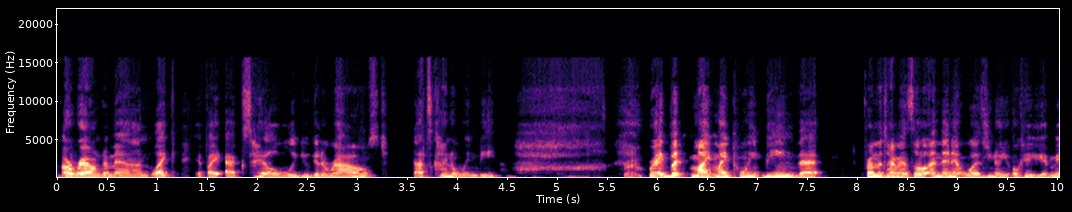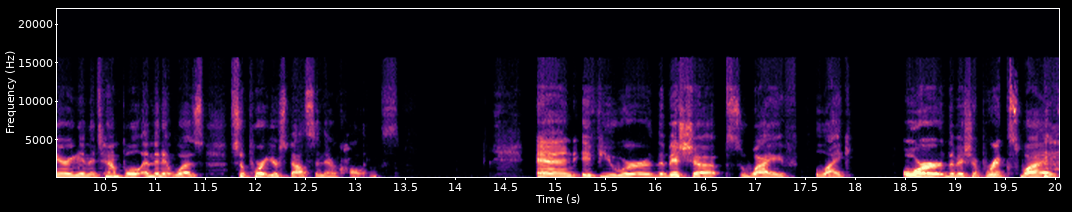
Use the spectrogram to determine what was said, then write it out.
Right. around a man? Like if I exhale, will you get aroused? That's kind of windy. Right. Right. But my my point being that from the time I was little, and then it was, you know, okay, you get married in the temple, and then it was support your spouse in their callings. And if you were the bishop's wife, like, or the bishopric's wife,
